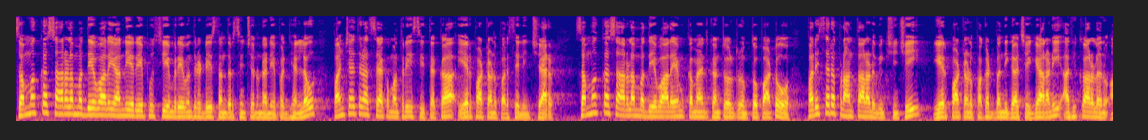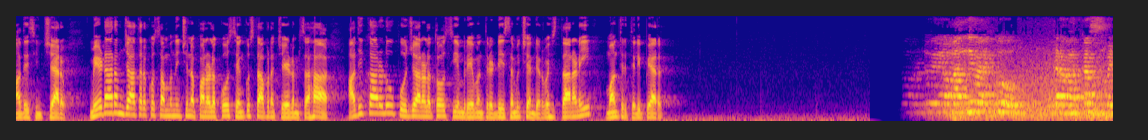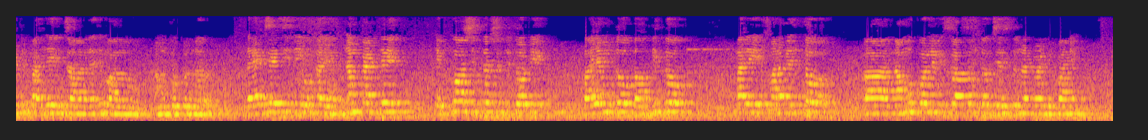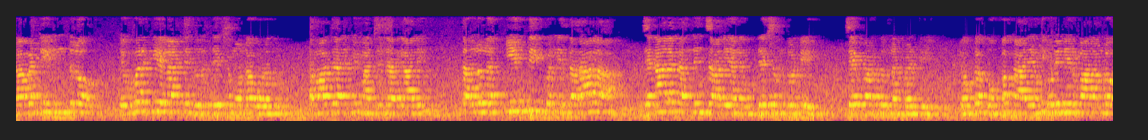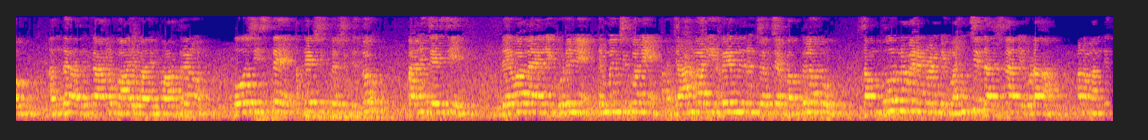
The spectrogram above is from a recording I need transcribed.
సమ్మక్క సారళమ్మ దేవాలయాన్ని రేపు సీఎం రేవంత్ రెడ్డి సందర్శించనున్న నేపథ్యంలో పంచాయతీరాజ్ శాఖ మంత్రి సీతక్క ఏర్పాట్లను పరిశీలించారు. సమ్మక్క సారళమ్మ దేవాలయం కమాండ్ కంట్రోల్ రూమ్తో పాటు పరిసర ప్రాంతాలను వీక్షించి ఏర్పాట్లను పకడ్బందీగా చేయాలని అధికారులను ఆదేశించారు. మేడారం జాతరకు సంబంధించిన పనులకు శంకుస్థాపన చేయడం సహా అధికారులు పూజారులతో సీఎం రేవంత్ రెడ్డి సమీక్ష నిర్వహిస్తారని మంత్రి తెలిపారు. ఇక్కడ వర్కర్స్ పెట్టి పనిచేయించాలనేది వాళ్ళు అనుకుంటున్నారు. దయచేసి ఇది ఒక యజ్ఞం కంటే ఎక్కువ చిత్తశుద్ధితోటి భయంతో భక్తితో మరి మనం ఎంతో నమ్ముకొని విశ్వాసంతో చేస్తున్నటువంటి పని. కాబట్టి ఇందులో ఎవరికి ఎలాంటి దురుద్దేశం ఉండకూడదు. సమాజానికి మంచి జరగాలి. తల్లుల కీర్తి కొన్ని తరాల జనాలకు అందించాలి అనే ఉద్దేశంతో చేపడుతున్నటువంటి యొక్క గొప్ప కార్యం గుడి నిర్మాణంలో అందరు అధికారులు వారి వారి పాత్రను పోషిస్తే అదే చిత్తశుద్ధితో పనిచేసి దేవాలయాన్ని గుడిని నిర్మించుకొని జనవరి ఇరవై ఎనిమిది నుంచి వచ్చే భక్తులకు సంపూర్ణమైనటువంటి మంచి దర్శనాన్ని కూడా మనం అంది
